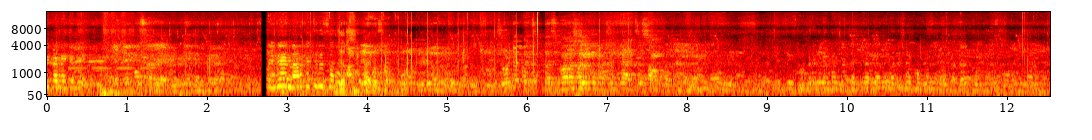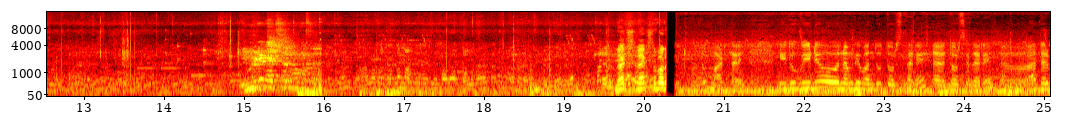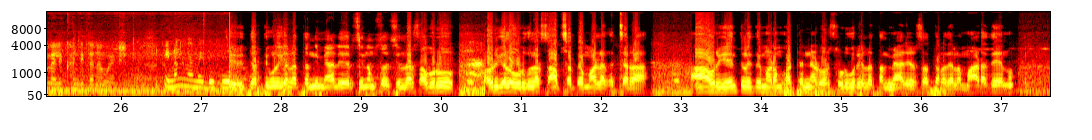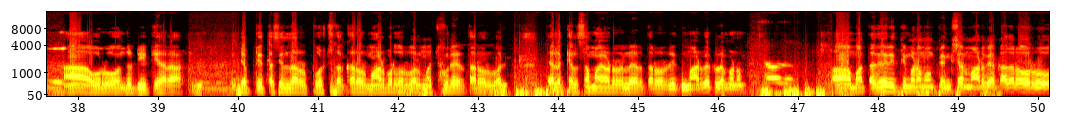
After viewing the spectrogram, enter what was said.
ಸರ್ಕಾರ ನೆಕ್ಸ್ಟ್ ನೆಕ್ಸ್ಟ್ ಬರ್ರಿ ಒಂದು ಮಾಡ್ತಾರೆ ಇದು ವಿಡಿಯೋ ನಮಗೆ ಒಂದು ತೋರಿಸ್ತಾರೆ ತೋರಿಸಿದ್ದಾರೆ. ಅದರ ಮೇಲೆ ಖಂಡಿತ ನಾವು ಆಕ್ಷನ್ ಇನ್ನೊಂದು ಮ್ಯಾಮ್ ಇದು ಈ ವಿದ್ಯಾರ್ಥಿಗಳಿಗೆಲ್ಲ ತಂದು ಮ್ಯಾಲೆ ಏರಿಸಿ ನಮ್ಮ ತಹಸೀಲ್ದಾರ್ ಸಾಬ್ರು ಅವರಿಗೆಲ್ಲ ಹುಡುಗಲಾಗ ಸಾಫ್ ಸಫೆ ಮಾಡ್ಲಾಕ ಹಚ್ಚಾರ. ಆ ಅವ್ರಿಗೆ ಏನ್ ತಿಳಿತೈತಿ ಮೇಡಮ್ ಹತ್ತು ಹನ್ನೆರಡು ವರ್ಷ ಹುಡುಗರೆಲ್ಲ ತಂದು ಮ್ಯಾಲೆ ಏರ್ಸತ್ತಾರ ಅದೆಲ್ಲ ಮಾಡೋದೇನು? ಆ ಅವರು ಒಂದು D T R deputy tahsildar ಅವ್ರ ಪೋಸ್ಟ್ ತಕ್ಕಾರ ಅವ್ರು ಮಾಡ್ಬಾರ್ದವ್ರ ಬಲ್ಲಿ ಮಚ್ಕೂರೇ ಇರ್ತಾರ ಅವ್ರ ಬಲ್ಲಿ. ಎಲ್ಲ ಕೆಲಸ ಮಾಡೋರೆಲ್ಲ ಇರ್ತಾರ ಅವ್ರು ಇದು ಮಾಡ್ಬೇಕಲ್ಲ ಮೇಡಮ್ ಆ ಮತ್ತ್ ಅದೇ ರೀತಿ ಮೇಡಮ್ ಪೆನ್ಷನ್ ಮಾಡ್ಬೇಕಾದ್ರೆ ಅವರು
